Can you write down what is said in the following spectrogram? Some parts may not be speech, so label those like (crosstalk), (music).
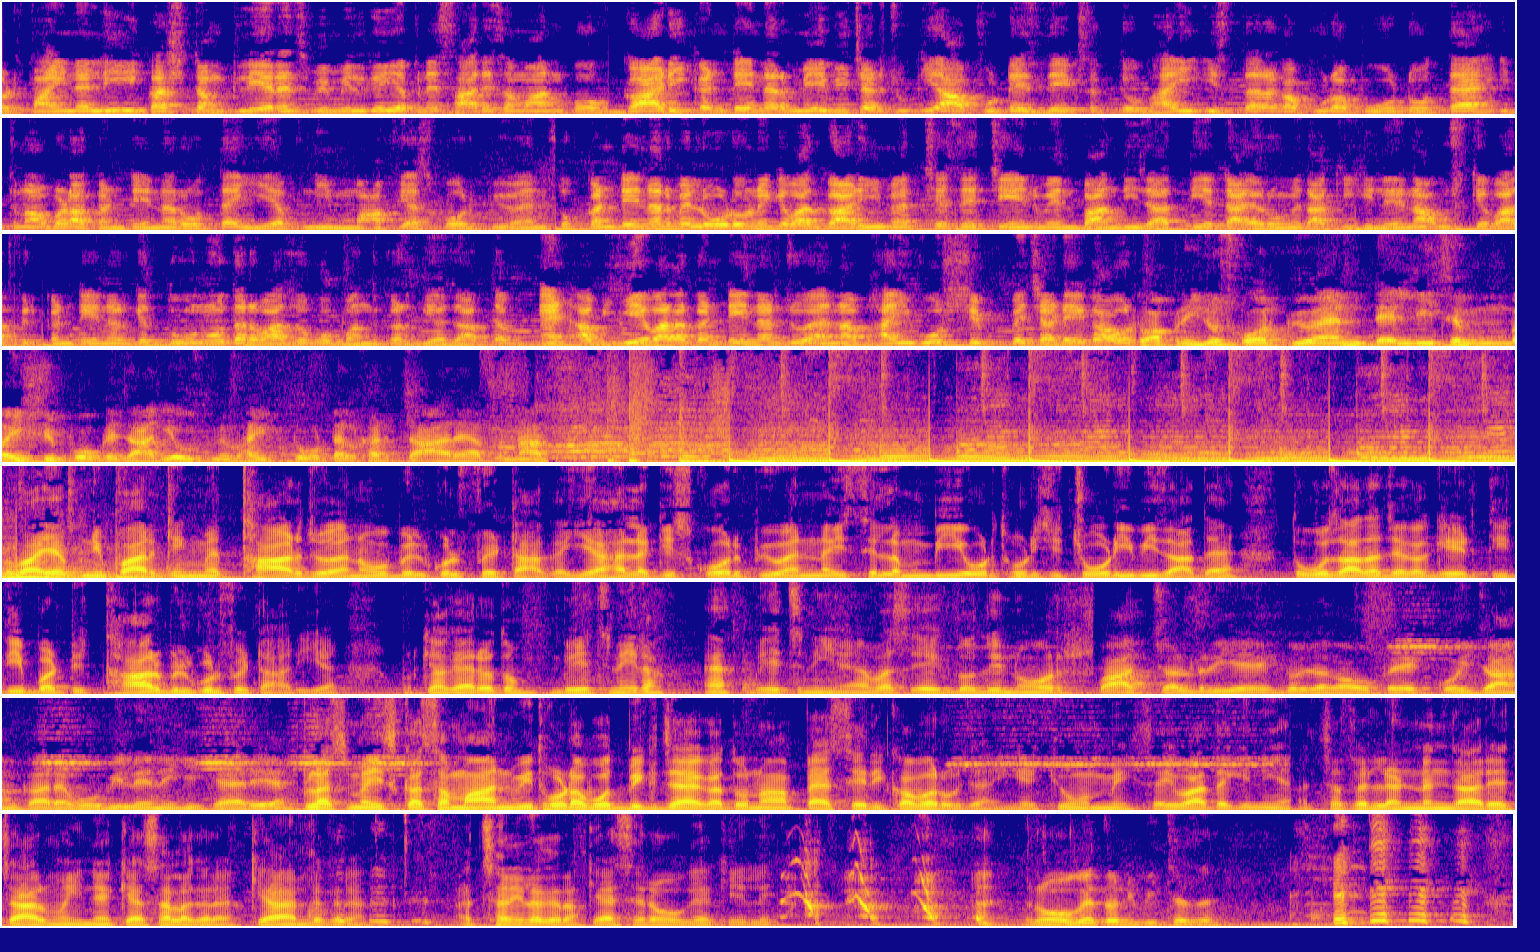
But finally custom clearance भी मिल गई अपने सारे सामान को। गाड़ी कंटेनर में भी चढ़ चुकी है। आप फुटेज देख सकते हो। भाई, इस तरह का पूरा पोर्ट होता है। इतना बड़ा कंटेनर होता है। ये अपनी माफिया स्कॉर्पियो है। तो कंटेनर में लोड होने के बाद गाड़ी में अच्छे से चेन वेन बांधी जाती है टायरों में ताकि हिले ना। उसके बाद फिर कंटेनर के दोनों दरवाजों को बंद कर दिया जाता है। एंड अब ये वाला कंटेनर जो है ना, भाई, वो शिप पे चढ़ेगा और तो अपनी जो स्कॉर्पियो है दिल्ली से मुंबई शिप होके जा रही है, उसमें भाई टोटल खर्चा आ रहा है अपना। भाई अपनी पार्किंग में थार जो है ना वो बिल्कुल फिट आ गई है। हालाँकि स्कॉर्पियो है ना, इससे लंबी और थोड़ी सी चौड़ी भी ज़्यादा है तो वो ज़्यादा जगह घेरती थी बट थार बिल्कुल फिट आ रही है। और क्या कह रहे हो तुम? बेच नहीं रहा? है? बेचनी है, बस एक दो दिन और। बात चल रही है एक दो जगहों पे, कोई जानकार है वो भी लेने की कह रही है। प्लस में इसका सामान भी थोड़ा बहुत बिक जाएगा तो ना पैसे रिकवर हो जाएँगे। क्यों मम्मी? सही बात है कि नहीं है? अच्छा फिर लंदन जा रहे हैं, चार महीने, कैसा लग रहा है? क्या लग रहा है? अच्छा नहीं लग रहा? कैसे रहोगे अकेले? रहोगे तो नहीं पीछे से?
